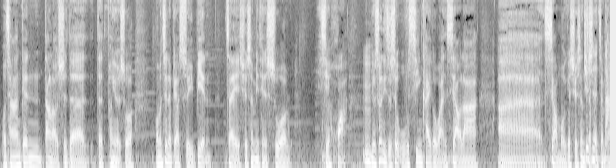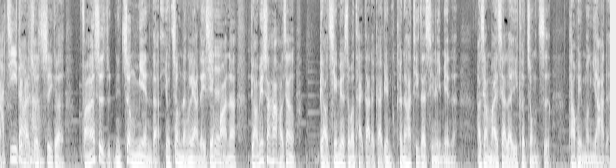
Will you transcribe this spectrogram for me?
我常常跟当老师的的朋友说，我们真的不要随便在学生面前说一些话。嗯，有时候你只是无心开个玩笑啦，啊，笑某一个学生怎么怎么样，对他来说是一个，反而是你正面的、有正能量的一些话呢。表面上他好像表情没有什么太大的改变，可能他听在心里面的。好像埋下了一颗种子，它会萌芽的。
